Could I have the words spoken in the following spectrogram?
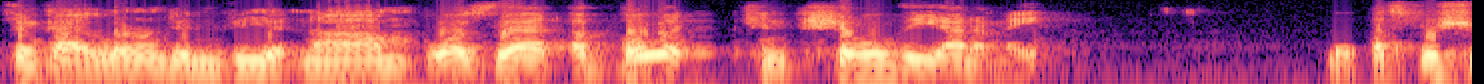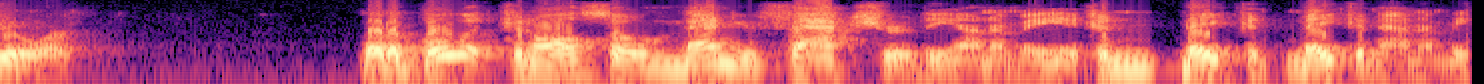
think I learned in Vietnam was that a bullet can kill the enemy. That's for sure. But a bullet can also manufacture the enemy. It can make, make an enemy.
